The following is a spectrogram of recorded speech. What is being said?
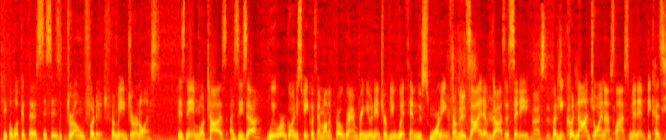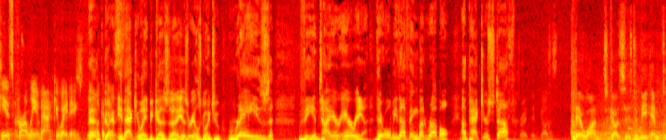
Take a look at this. This is drone footage from a journalist his name, Motaz Azaiza. We were going to speak with him on the program, bring you an interview with him this morning from inside of Gaza City. But he could not join us last minute because he is currently evacuating. Yeah, Look at this. Evacuate because uh, is going to raze the entire area. There will be nothing but rubble. Uh, pack your stuff. They want Gaza City to be empty,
